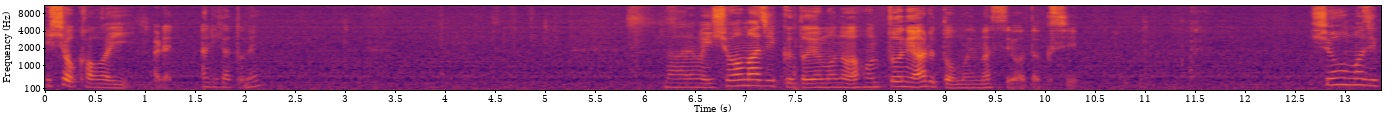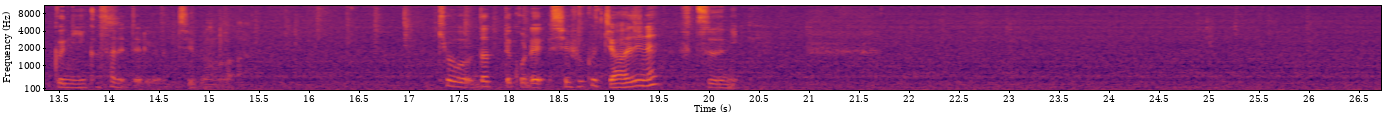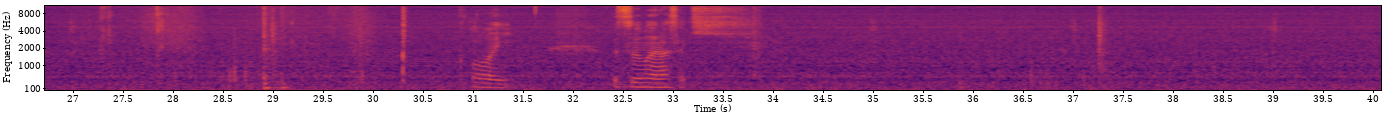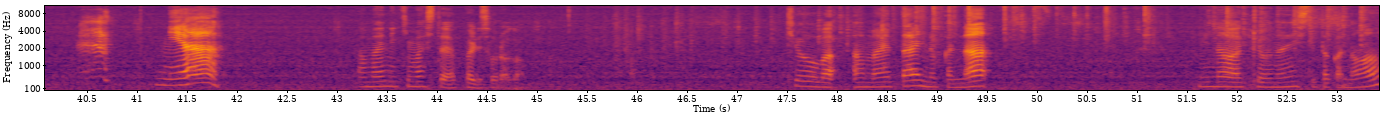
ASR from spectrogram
衣装かわいい。あれありがとうね。まあでも衣装マジックというものは本当にあると思いますよ私。衣装マジックに生かされてるよ自分は。今日だってこれ私服ジャージね？普通に。かわい。い薄紫。にゃー。甘えに来ましたやっぱり空が今日は甘えたいのかな？みんなは今日何してたかな？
